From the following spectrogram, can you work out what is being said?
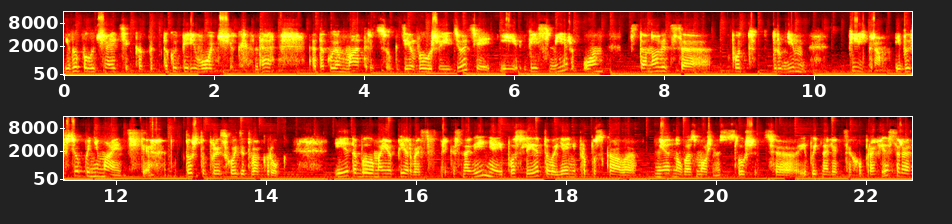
и вы получаете как бы такой переводчик, да, такую матрицу, где вы уже идете, и весь мир, он становится под другим фильтром, и вы все понимаете, то, что происходит вокруг. И это было мое первое соприкосновение, и после этого я не пропускала ни одну возможность слушать э, и быть на лекциях у профессора.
